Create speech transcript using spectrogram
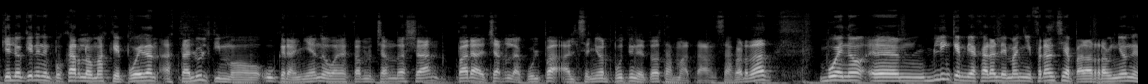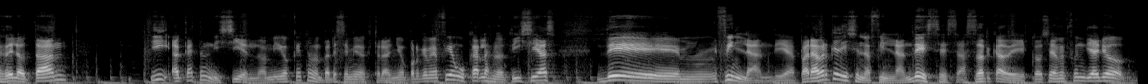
que lo quieren empujar lo más que puedan. Hasta el último ucraniano van a estar luchando allá para echarle la culpa al señor Putin de todas estas matanzas, ¿verdad? Bueno, em, Blinken viajará a Alemania y Francia para reuniones de la OTAN. Y acá están diciendo, amigos, que esto me parece medio extraño, porque me fui a buscar las noticias de mm, Finlandia, para ver qué dicen los finlandeses acerca de esto. O sea, me fue un diario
